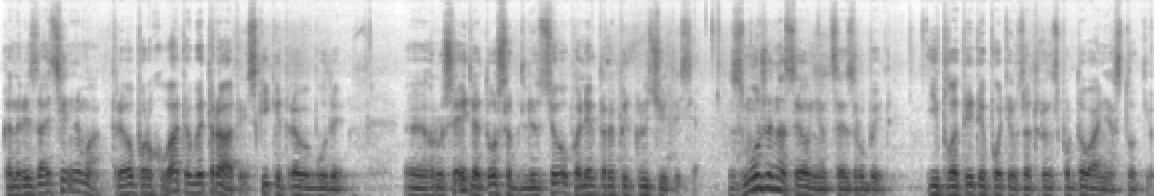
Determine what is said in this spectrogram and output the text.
каналізації нема. Треба порахувати витрати, скільки треба буде е, грошей для того, щоб для цього колектора підключитися. Зможе населення це зробити і платити потім за транспортування стоків.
